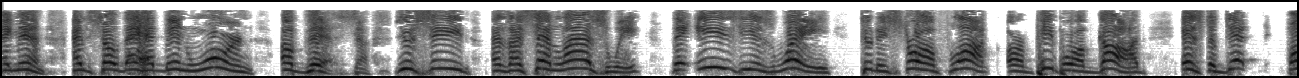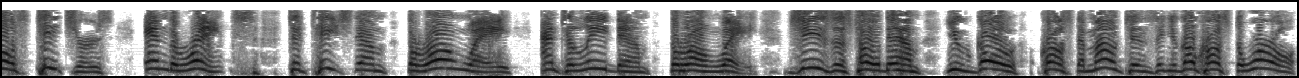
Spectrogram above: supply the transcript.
Amen. And so they had been warned of this. You see, as I said last week, the easiest way to destroy a flock or people of God is to get false teachers in the ranks to teach them the wrong way and to lead them the wrong way. Jesus told them, you go across the mountains and you go across the world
